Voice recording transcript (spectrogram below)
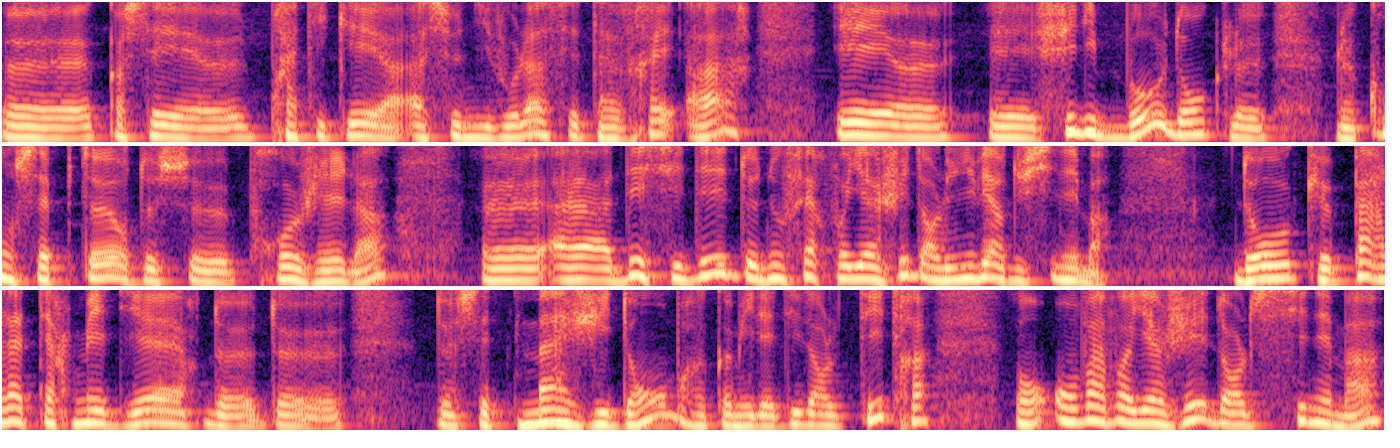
euh, quand c'est euh, pratiqué à, ce niveau-là, c'est un vrai art. Et, euh, Philippe Beau, donc le, concepteur de ce projet-là, a décidé de nous faire voyager dans l'univers du cinéma. Donc, par l'intermédiaire de, de cette magie d'ombre, comme il est dit dans le titre, on, va voyager dans le cinéma.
